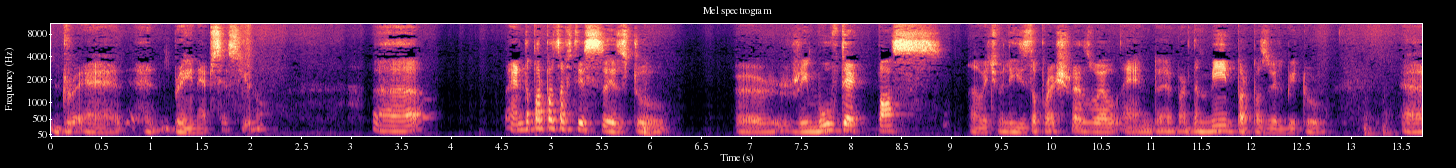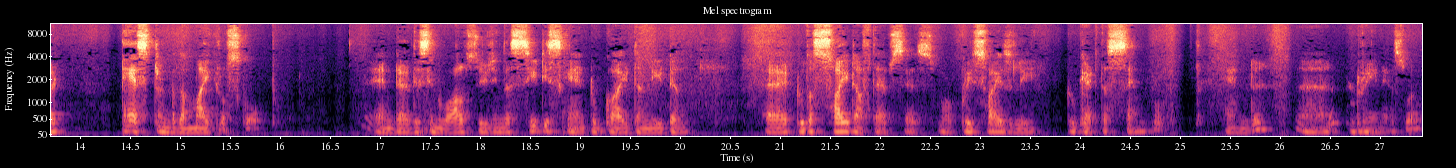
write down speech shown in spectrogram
brain abscess, you know. Uh, and the purpose of this is to uh, remove that pus, uh, which will ease the pressure as well. And uh, but the main purpose will be to test under the microscope, and this involves using the CT scan to guide the needle to the site of the abscess more precisely to get the sample and uh, drain as well.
